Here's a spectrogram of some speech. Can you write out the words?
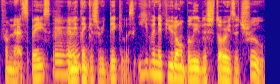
from that space, and they Mhm. think it's ridiculous. Even if you don't believe the stories are true.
